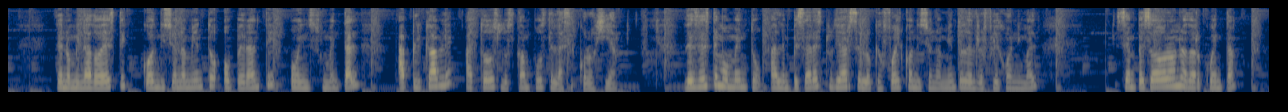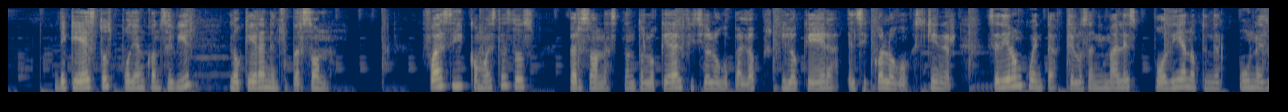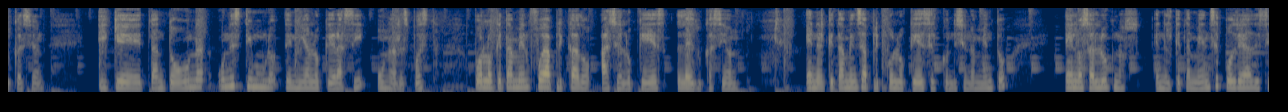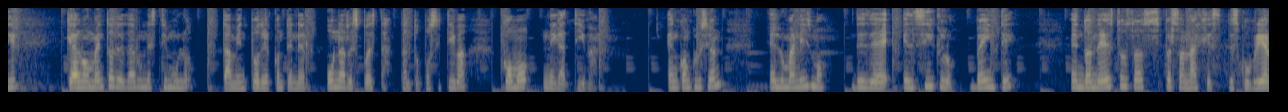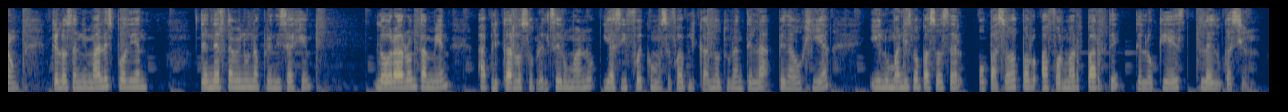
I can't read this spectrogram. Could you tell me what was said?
denominado este condicionamiento operante o instrumental aplicable a todos los campos de la psicología. Desde este momento, al empezar a estudiarse lo que fue el condicionamiento del reflejo animal, se empezaron a dar cuenta de que estos podían concebir lo que eran en su persona. Fue así como estas dos personas, tanto lo que era el fisiólogo Palop y lo que era el psicólogo Skinner, se dieron cuenta que los animales podían obtener una educación y que tanto un estímulo tenía lo que era así una respuesta, por lo que también fue aplicado hacia lo que es la educación, en el que también se aplicó lo que es el condicionamiento en los alumnos, en el que también se podría decir que al momento de dar un estímulo también podría contener una respuesta tanto positiva como negativa. En conclusión, el humanismo desde el siglo XX, en donde estos dos personajes descubrieron que los animales podían tener también un aprendizaje, lograron también aplicarlo sobre el ser humano y así fue como se fue aplicando durante la pedagogía y el humanismo pasó a ser o pasó a, formar parte de lo que es la educación.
